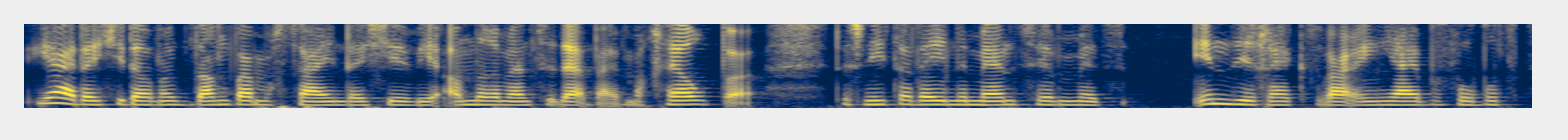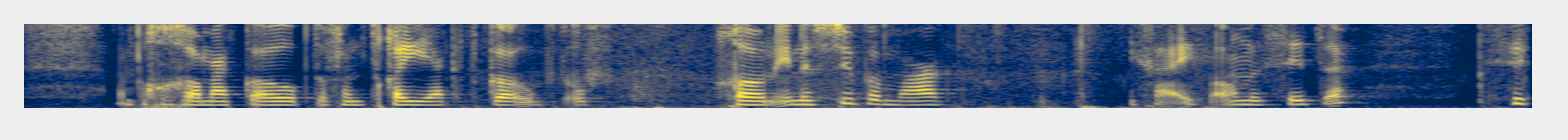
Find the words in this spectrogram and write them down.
ja, dat je dan ook dankbaar mag zijn dat je weer andere mensen daarbij mag helpen. Dus niet alleen de mensen met indirect, waarin jij bijvoorbeeld een programma koopt of een traject koopt of gewoon in de supermarkt. Ik ga even anders zitten.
